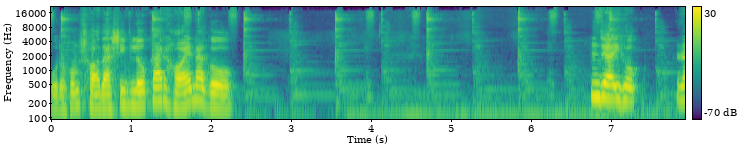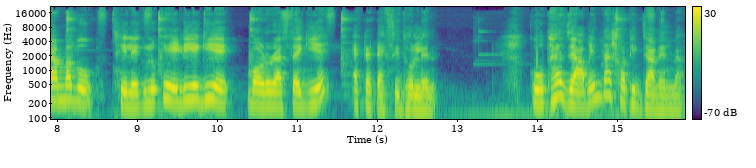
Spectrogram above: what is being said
ওরকম সদাশিব লোক আর হয় না গো। যাই হোক, রামবাবু ছেলেগুলোকে এড়িয়ে গিয়ে বড় রাস্তায় গিয়ে একটা ট্যাক্সি ধরলেন। কোথায় যাবেন তা সঠিক জানেন না।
